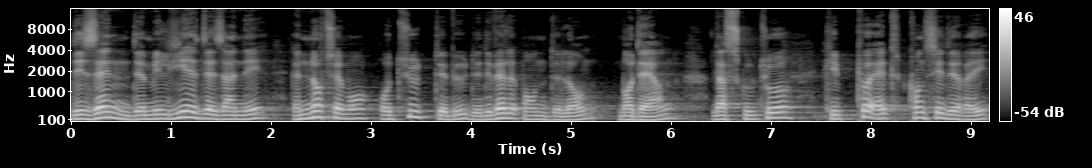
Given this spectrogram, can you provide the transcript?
dizaines de milliers d'années, et notamment au tout début du développement de l'homme moderne, la sculpture, qui peut être considérée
